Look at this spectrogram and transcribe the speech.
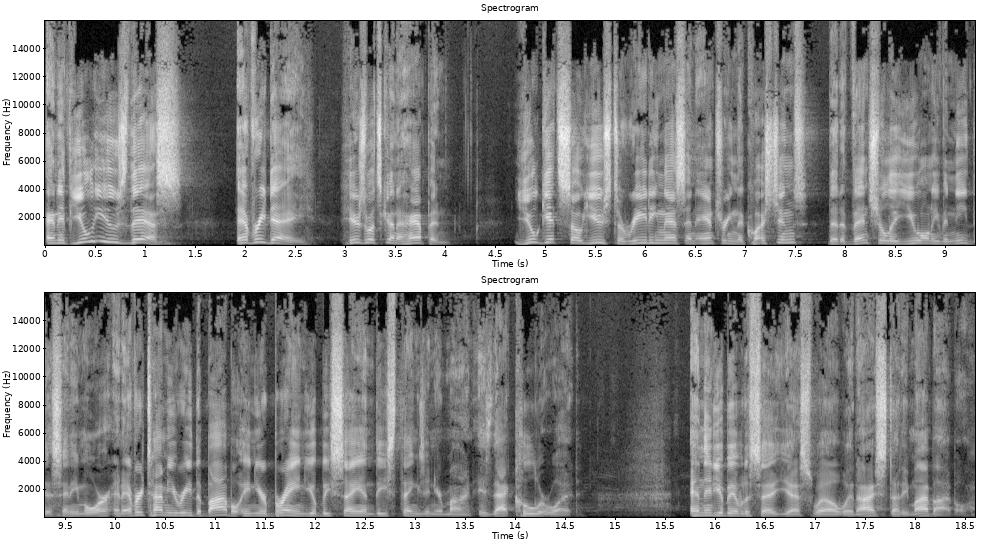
And if you'll use this every day, here's what's going to happen. You'll get so used to reading this and answering the questions that eventually you won't even need this anymore. And every time you read the Bible in your brain, you'll be saying these things in your mind. Is that cool or what? And then you'll be able to say, yes, well, when I study my Bible,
